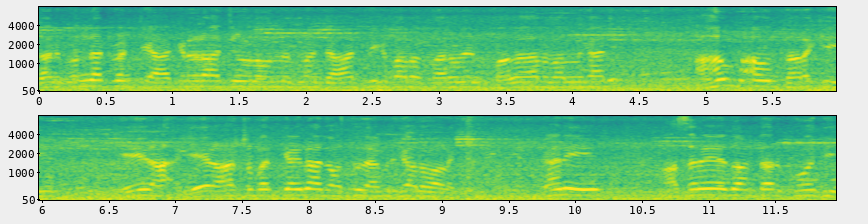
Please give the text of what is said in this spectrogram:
దానికి ఉన్నటువంటి అగ్రరాజ్యంలో ఉన్నటువంటి ఆర్థిక బల పరమైన బలాల వల్ల కానీ అహంభావం తలకి ఏ రా- ఏ రాష్ట్రపతికైనా అది వస్తుంది అమెరికాలో వాళ్ళకి. కానీ అసలేదో అంటారు కోతి.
